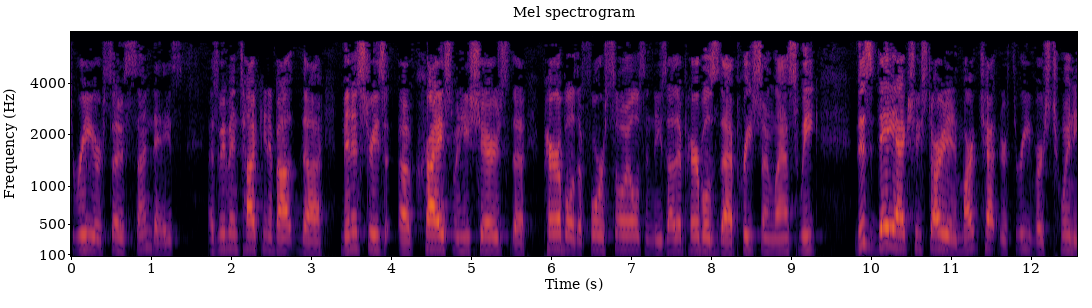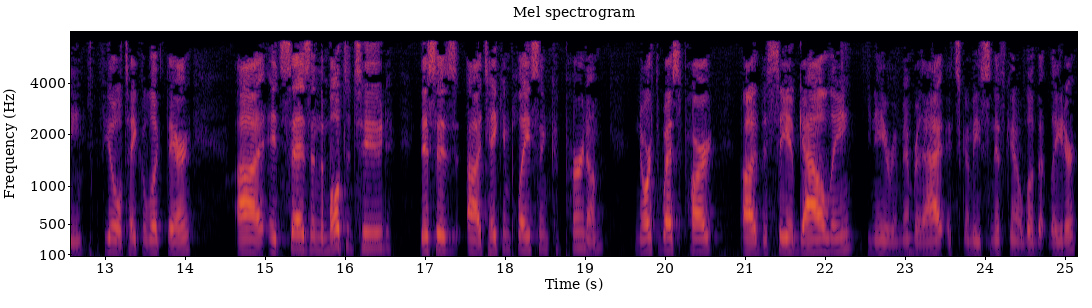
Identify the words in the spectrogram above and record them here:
three or so Sundays, as we've been talking about the ministries of Christ when he shares the parable of the four soils and these other parables that I preached on last week. This day actually started in Mark chapter 3, verse 20. If you'll take a look there, uh, it says, "In the multitude." This is uh, taking place in Capernaum, northwest part of the Sea of Galilee. You need to remember that. It's going to be significant a little bit later.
